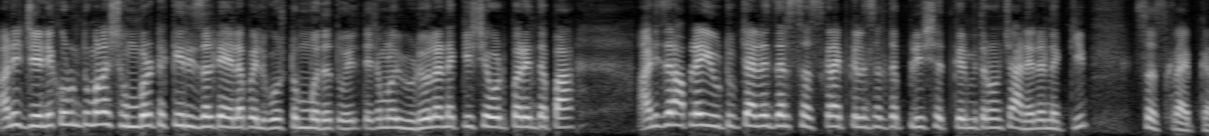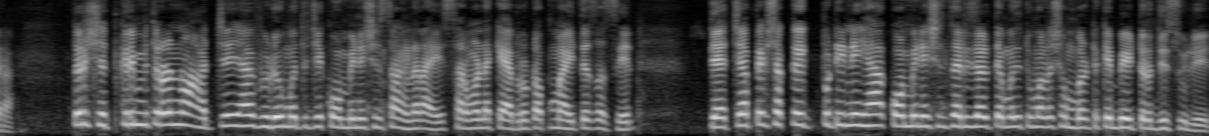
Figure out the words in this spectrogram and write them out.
आणि जेणेकरून तुम्हाला शंभर टक्के रिझल्ट यायला पहिली गोष्ट मदत होईल. त्याच्यामुळे व्हिडिओला नक्की शेवटपर्यंत पहा. आणि जर आपल्या यूट्यूब चॅनल जर सबस्क्राईब केलं असेल तर प्लीज शेतकरी मित्रांनो चॅनलला नक्की सबस्क्राईब करा. तर शेतकरी मित्रांनो आजच्या ह्या व्हिडिओमध्ये जे कॉम्बिनेशन सांगणार आहे सर्वांना कॅब्रोटॉप माहीतच असेल. त्याच्यापेक्षा काही पटीने ह्या कॉम्बिनेशनचा रिझल्ट त्यामध्ये तुम्हाला शंभर टक्के बेटर दिसून येईल.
